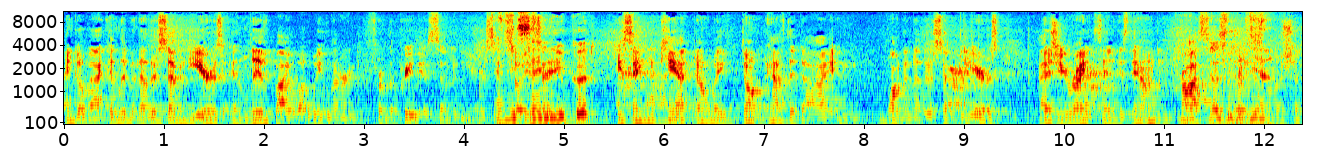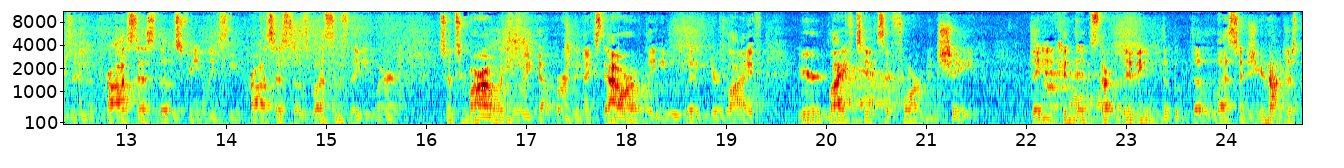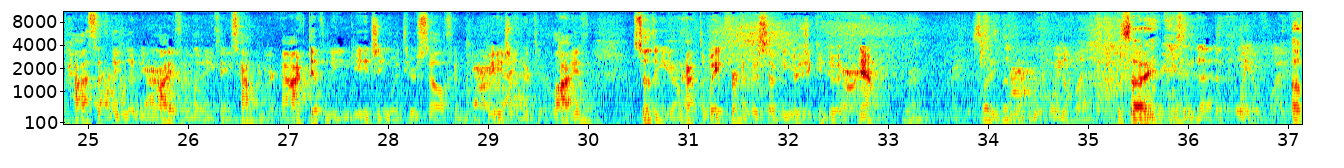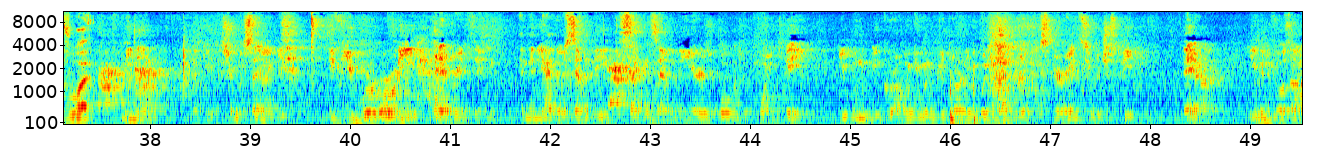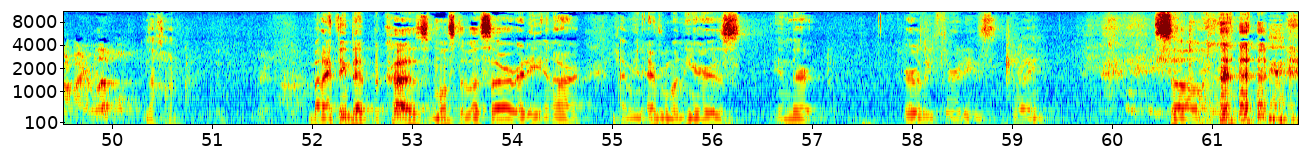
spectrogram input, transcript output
and go back and live another seven years and live by what we learned from the previous seven years? And he's saying you could. He's saying you can. Don't wait. Don't have to die and want another seventy years. As you write things down, you process those Yeah. emotions and you process those feelings and you process those lessons that you learned. So tomorrow, when you wake up, or in the next hour that you live your life, your life takes a form and shape that you can then start living the, the lessons. You're not just passively living life and letting things happen. You're actively engaging with yourself and engaging with your life, so that you don't have to wait for another seventy years. You can do it now. Right. It's like living. The point of life? Sorry? Isn't that the point of life? Of what? Meaning, like you Shem was saying, like if, if you were already had everything, and then you had those 70, the second 70 years, what would the point be? You wouldn't be growing, you wouldn't be learning, you wouldn't have real experience, you would just be there. Even if it was on a higher level. But I think that because most of us are already in our, I mean, everyone here is in their early 30s, right? So,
